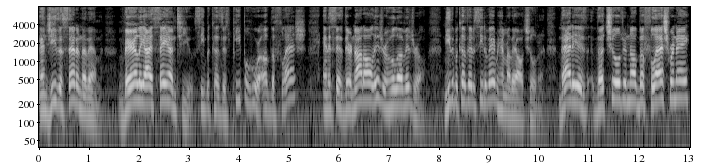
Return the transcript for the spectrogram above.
And Jesus said unto them, Verily I say unto you. See, because there's people who are of the flesh, and it says they're not all Israel who love Israel. Neither because they're the seed of Abraham are they all children. That is, the children of the flesh, Renee,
